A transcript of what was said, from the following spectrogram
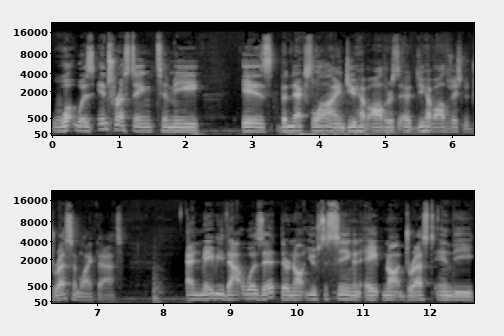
What was interesting to me is the next line. Do you have authors? Uh, do you have authorization to dress him like that? And maybe that was it. They're not used to seeing an ape not dressed in the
